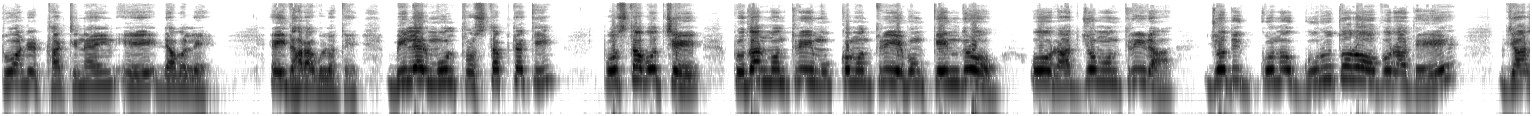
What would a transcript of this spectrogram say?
two hundred thirty nine A double A এই ধারাগুলোতে। বিলের মূল প্রস্তাবটা কি? প্রস্তাব হচ্ছে, প্রধানমন্ত্রী, মুখ্যমন্ত্রী এবং কেন্দ্র ও রাজ্যমন্ত্রীরা যদি কোনো গুরুতর অপরাধে, যার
